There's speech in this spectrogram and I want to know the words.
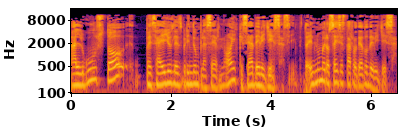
al gusto, pues a ellos les brinde un placer, ¿no? Y que sea de belleza. El número 6 está rodeado de belleza.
